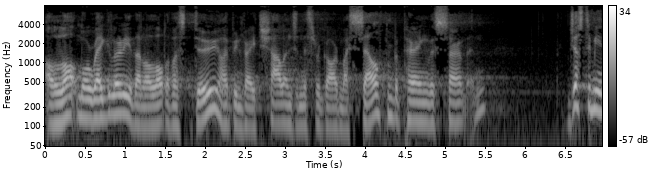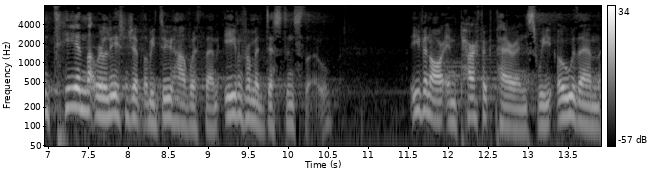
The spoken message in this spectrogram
a lot more regularly than a lot of us do. I've been very challenged in this regard myself in preparing this sermon. Just to maintain that relationship that we do have with them, even from a distance, though. Even our imperfect parents, we owe them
